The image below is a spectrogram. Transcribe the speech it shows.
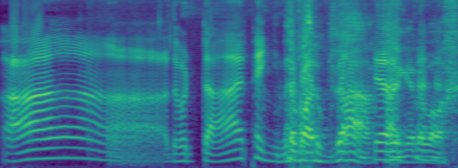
Ah, det var der pengene Det var der pengene var.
